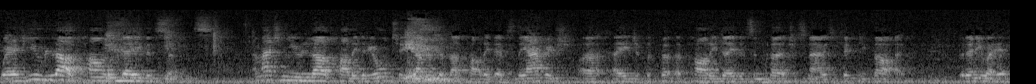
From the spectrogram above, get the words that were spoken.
where if you love Harley Davidsons, imagine you love Harley Davidson, you're all too young to love Harley Davidson. The average uh, age of, the, of Harley Davidson purchase now is 55. But anyway,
